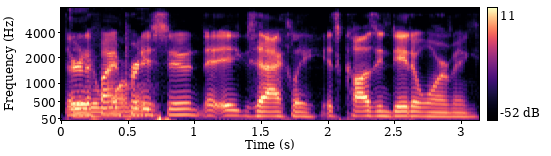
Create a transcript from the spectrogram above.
They're going to find pretty soon. Exactly. It's causing data warming.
